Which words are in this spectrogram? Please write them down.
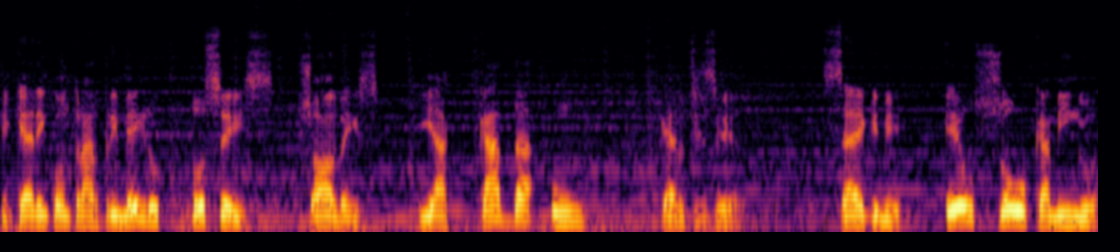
E quer encontrar primeiro vocês, jovens, e a cada um quer dizer: segue-me, eu sou o caminho,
